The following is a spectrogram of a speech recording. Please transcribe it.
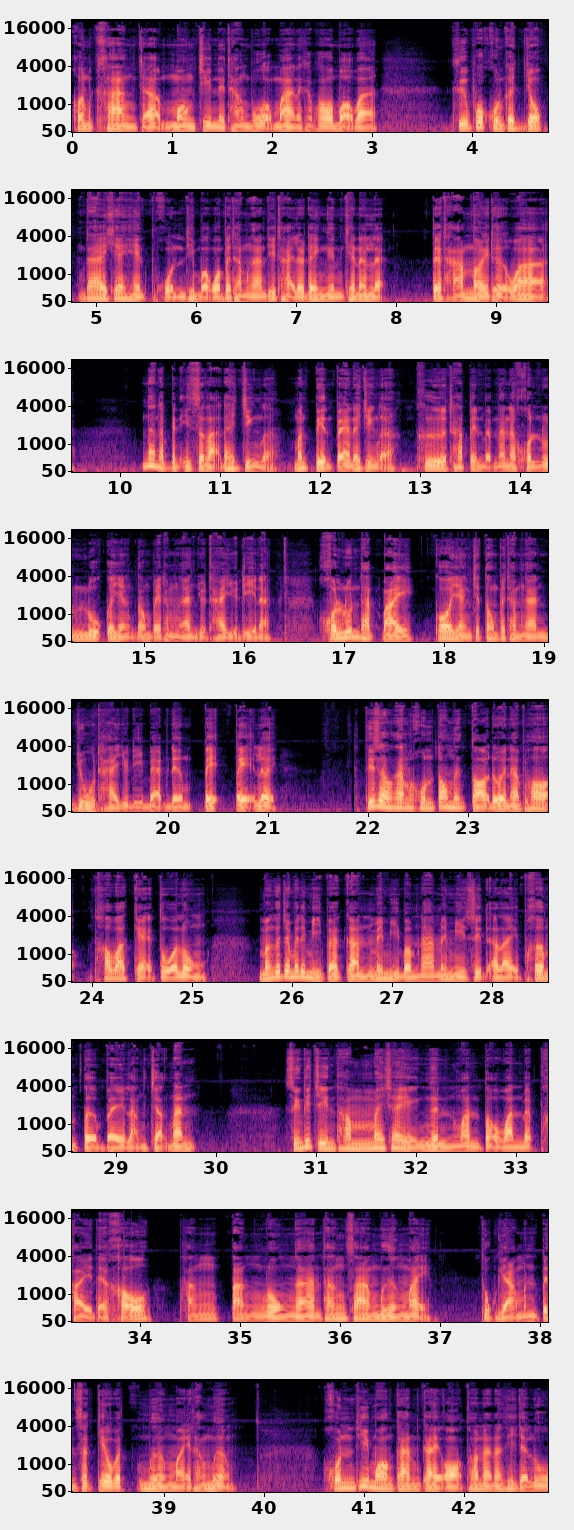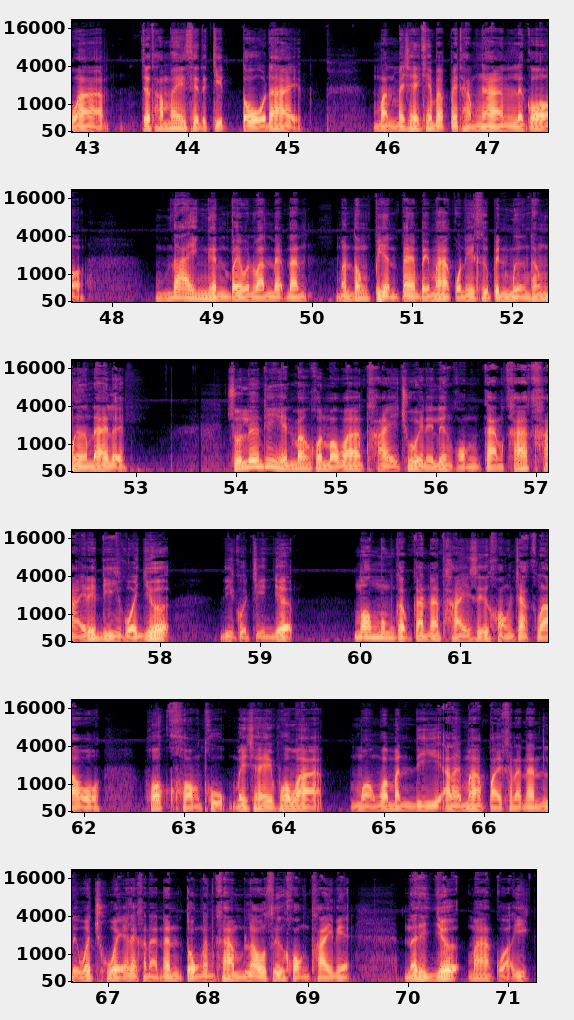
ค่อนข้างจะมองจีนในทางบวกมากนะครับเขาก็บอกว่า คือพวกคุณก็ยกได้แค่เหตุผลที่บอกว่าไปทำงานที่ไทยแล้วได้เงินแค่นั้นแหละ แต่ถามหน่อยเถอะว่า นั่นนะเป็นอิสระได้จริงเหรอ มันเปลี่ยนแปลงได้จริงเหรอ คือถ้าเป็นแบบนั้นนะคนรุ่นลูกก็ยังต้องไปทำงานอยู่ไทยอยู่ดีนะ คนรุ่นถัดไปก็ยังจะต้องไปทำงานอยู่ไทยอยู่ดีแบบเดิมเป๊ะๆเลย ที่สำคัญคุณต้องนึกต่อด้วยนะ เพราะถ้าว่าแก่ตัวลง มันก็จะไม่ได้มีประกัน ไม่มีบำนาญไม่มีสิทธิ์อะไร เพิ่มเติมไปหลังจากนั้น สิ่งที่จีนทำไม่ใช่เงินวันต่อวันแบบไทย แต่เขาทั้งตั้งโรงงานทั้งสร้างเมืองใหม่ ทุกอย่างมันเป็นสเกลแบบเมืองใหม่ทั้งเมือง คนที่มองการไกลออกเท่านั้นนะที่จะรู้ว่าจะทำให้เศรษฐกิจโตได้ มันไม่ใช่แค่แบบไปทำงาน แล้วก็ได้เงินไปวันๆแบบนั้น มันต้องเปลี่ยนแปลงไปมากกว่านี้คือเป็นเมืองทั้งเมืองได้เลย ส่วนเรื่องที่เห็นบางคนบอกว่าไทยช่วยในเรื่องของการค้าขายได้ดีกว่าเยอะ ดีกว่าจีนเยอะ มองมุมกับกันนะไทยซื้อของจากเรา เพราะของถูกไม่ใช่ เพราะว่ามองว่ามันดีอะไรมากไปขนาดนั้น หรือว่าช่วยอะไรขนาดนั้นตรงกันข้ามเราซื้อของไทยเนี่ย น่าจะเยอะมากกว่าอีก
